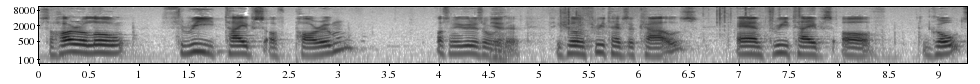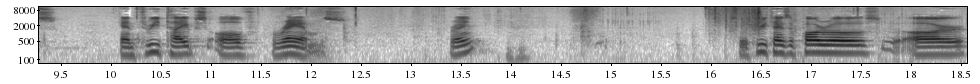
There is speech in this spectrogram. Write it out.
So haralo, three types of parim. Also, maybe it is over Yeah. there. So you show them three types of cows, and three types of goats, and three types of rams. Right? So three types of paros are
